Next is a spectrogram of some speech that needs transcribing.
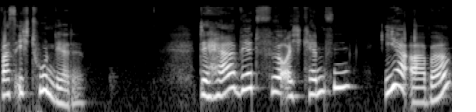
was ich tun werde. Der Herr wird für euch kämpfen, ihr aber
